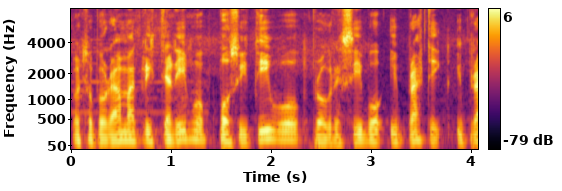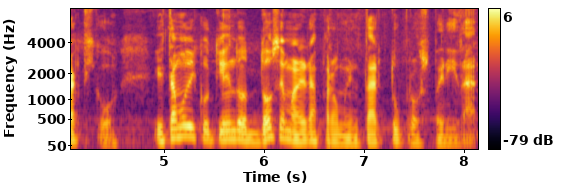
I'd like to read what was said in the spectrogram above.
nuestro programa Cristianismo Positivo, Progresivo y Práctico. Y estamos discutiendo 12 maneras para aumentar tu prosperidad.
